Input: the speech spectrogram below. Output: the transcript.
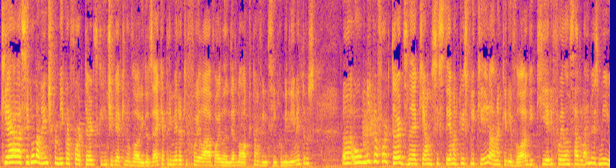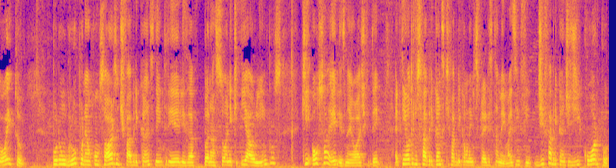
Que é a segunda lente pro Micro Four Thirds que a gente vê aqui no vlog do Zé, que a primeira que foi lá a Voigtlander Nocton 25mm. Uh, o Micro Four Thirds, né, que é um sistema que eu expliquei lá naquele vlog, que ele foi lançado lá em 2008 por um grupo, né, um consórcio de fabricantes, dentre eles a Panasonic e a Olympus, que ou só eles, né, eu acho que tem, é que tem outros fabricantes que fabricam lentes para eles também, mas enfim, de fabricante de corpo,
